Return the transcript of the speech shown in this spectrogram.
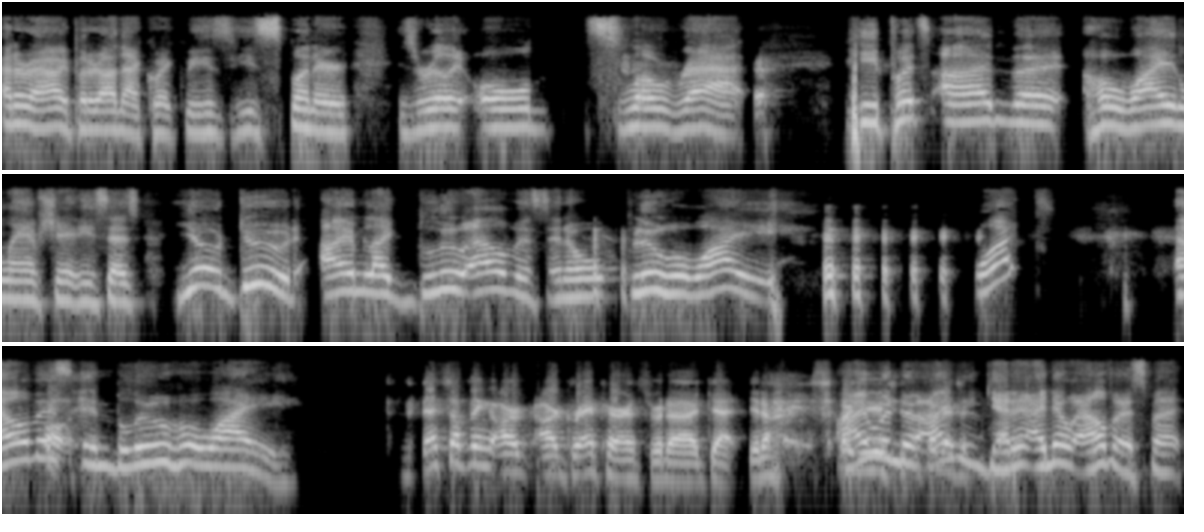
i don't know how he put it on that quick because he's splinter he's a really old slow rat he puts on the hawaiian lampshade he says yo dude i'm like blue elvis in Ho- blue hawaii what elvis Oh. in blue hawaii that's something our, our grandparents would uh, get. You know, So i you- wouldn't know i didn't get it i know elvis but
